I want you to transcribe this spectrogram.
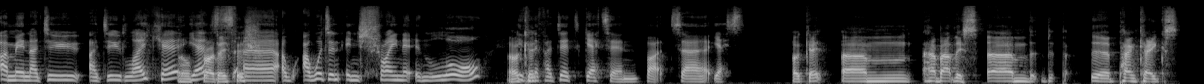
I mean, I do, I do like it. Oh, yes. Uh, I, I wouldn't enshrine it in law, Okay. even if I did get in. But uh, yes, Okay. Um, how about this? Um, uh, pancakes.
